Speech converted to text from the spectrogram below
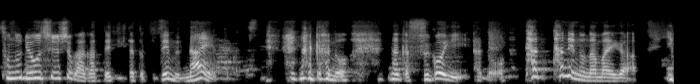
その領収書が上がってきたとき、全部苗とかですね。なんかあの、なんかすごい、あの、種の名前がいっ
